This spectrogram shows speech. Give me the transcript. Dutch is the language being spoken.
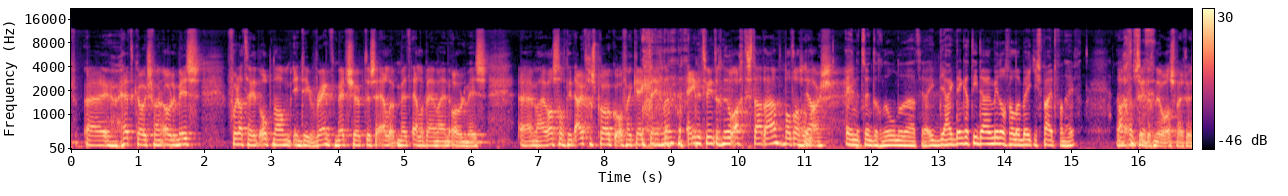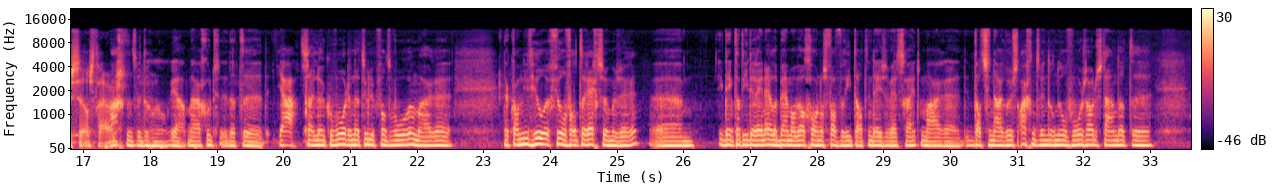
headcoach van Ole Miss, voordat hij het opnam in die ranked matchup tussen met Alabama en Ole Miss. Uh, maar hij was nog niet uitgesproken of hij keek tegen een 21-0 achterstaand aan. Wat was het, ja, Lars? 21-0 inderdaad. Ja. Ik, ja, ik denk dat hij daar inmiddels wel een beetje spijt van heeft. Uh, 28-0 was bij rust zelfs trouwens. 28-0, ja. Nou goed, dat, uh, ja, het zijn leuke woorden natuurlijk van tevoren, maar daar kwam niet heel erg veel van terecht, zullen we maar zeggen. Ehm, ik denk dat iedereen Alabama wel gewoon als favoriet had in deze wedstrijd. Maar uh, dat ze na rust 28-0 voor zouden staan, dat, uh,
